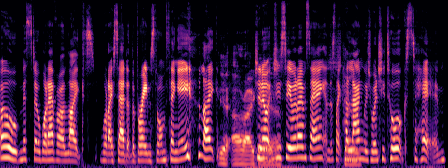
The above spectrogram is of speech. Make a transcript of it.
"Oh, Mister Whatever liked what I said at the brainstorm thingy." like, Yeah. All right. do you know? okay, Do you see what I'm saying? And it's like her language when she talks to him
